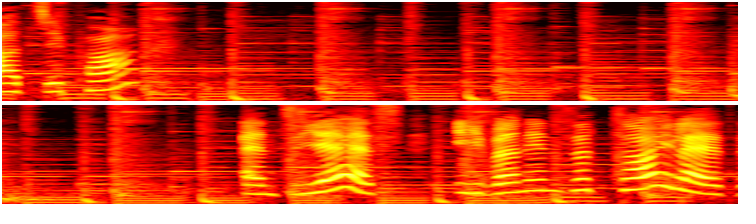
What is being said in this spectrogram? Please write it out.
At the park? And yes, even in the toilet!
